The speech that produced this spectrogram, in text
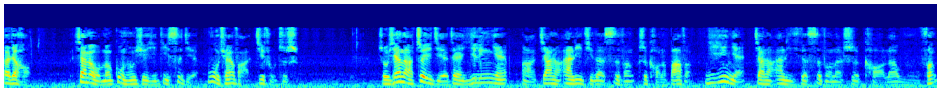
大家好，下面我们共同学习第四节物权法基础知识。首先呢，这一节在一零年啊加上案例题的四分是考了八分，一一年加上案例题的四分呢是考了五分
